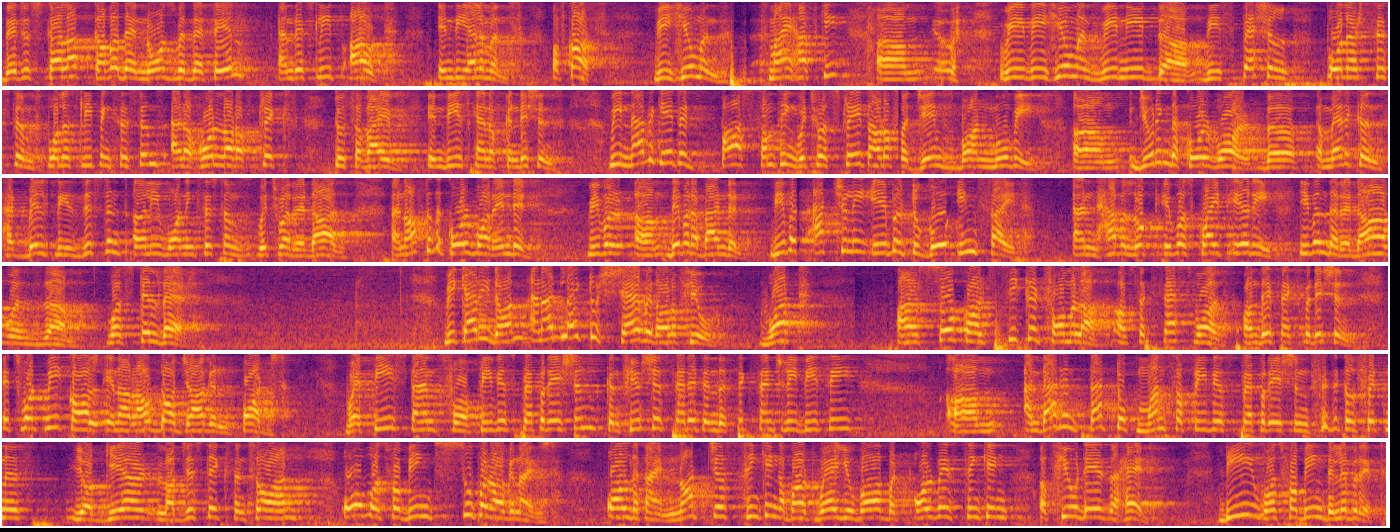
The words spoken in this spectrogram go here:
they just curl up, cover their nose with their tail, and they sleep out in the elements. Of course, we humans, that's my husky. Um, we, we humans, we need uh, these special polar systems, polar sleeping systems, and a whole lot of tricks to survive in these kind of conditions. We navigated past something which was straight out of a James Bond movie. Um, during the Cold War, the Americans had built these distant early warning systems which were radars. And after the Cold War ended, we were, um, they were abandoned. We were actually able to go inside and have a look. It was quite eerie. Even the radar was, um, was still there. We carried on, and I'd like to share with all of you what our so-called secret formula of success was on this expedition. It's what we call in our outdoor jargon pods where P stands for previous preparation. Confucius said it in the 6th century BC. Um, and that, in, that took months of previous preparation, physical fitness, your gear, logistics, and so on. O was for being super organized all the time, not just thinking about where you were, but always thinking a few days ahead. D was for being deliberate.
